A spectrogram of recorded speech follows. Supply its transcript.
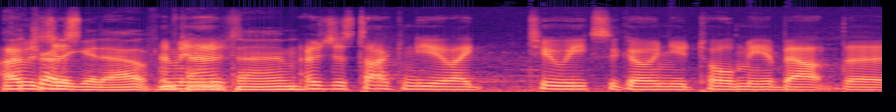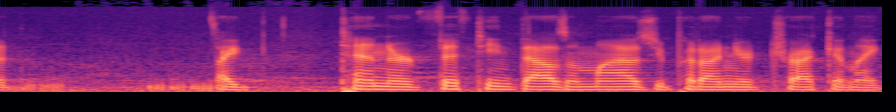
I, was try just- to get out I from mean, time was, to time. I was just talking to you like two weeks ago, and you told me about the like ten or fifteen thousand miles you put on your truck in like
